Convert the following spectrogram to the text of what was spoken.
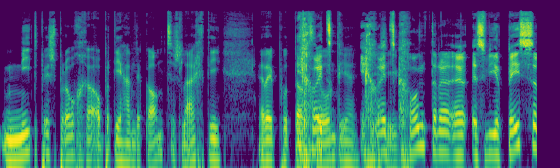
nicht besprochen, aber die haben eine ganz schlechte Reputation. Ich kann jetzt, jetzt kontern, äh, es wird besser,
